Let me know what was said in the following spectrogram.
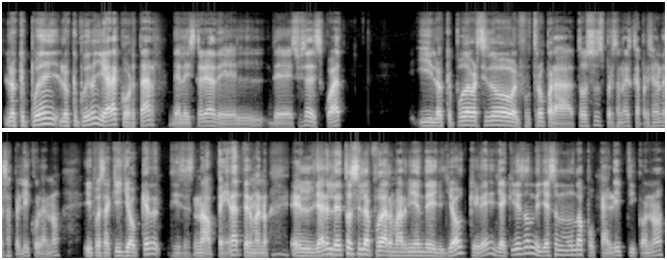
lo que, pueden, lo que pudieron llegar a cortar de la historia del, de Suicide Squad y lo que pudo haber sido el futuro para todos esos personajes que aparecieron en esa película, ¿no? Y pues aquí Joker, dices, no, espérate, hermano, el Jared Leto sí la puede armar bien del Joker, ¿eh? Y aquí es donde ya es un mundo apocalíptico, ¿no?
